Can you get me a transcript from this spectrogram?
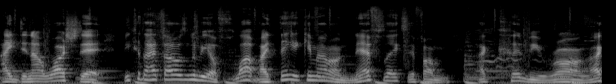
I did not watch that because I thought it was gonna be a flop. I think it came out on Netflix. If I'm, I could be wrong. I,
